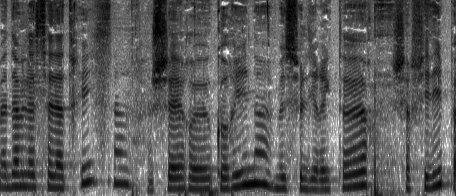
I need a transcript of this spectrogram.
Madame la sénatrice, chère euh, Corinne, monsieur le directeur, cher Philippe,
